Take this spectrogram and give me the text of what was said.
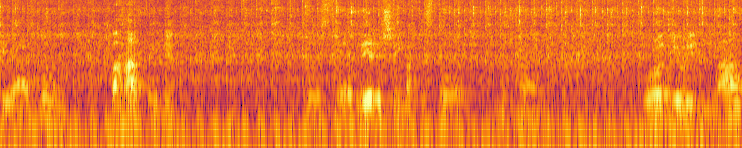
чи як, ну, багато є. Ось, е, вирішив на кастрол, не знаю. Вроді оригінал.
